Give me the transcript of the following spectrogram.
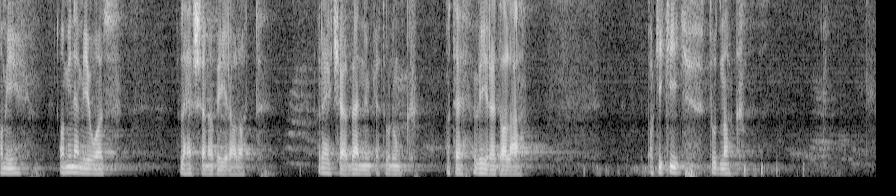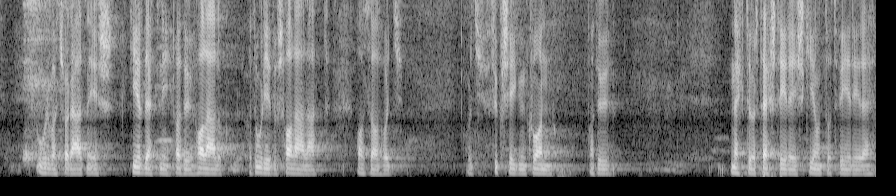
ami, ami nem jó, az lehessen a vér alatt. Rejts el bennünket, Urunk, a Te véred alá. Akik így tudnak úrvacsorázni és hirdetni az ő haláluk, az Úr Jézus halálát azzal, hogy, hogy szükségünk van az ő megtört testére és kiontott vérére,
